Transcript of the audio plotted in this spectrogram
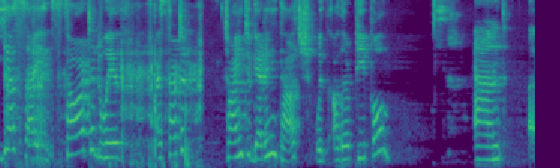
yes, I started with I started trying to get in touch with other people, and uh,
